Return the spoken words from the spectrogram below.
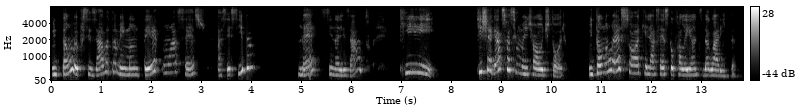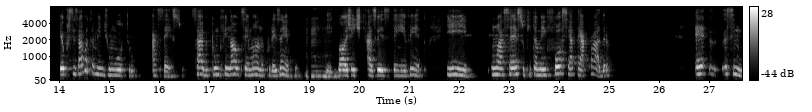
Então, eu precisava também manter um acesso acessível, né, sinalizado, que que chegasse facilmente ao auditório. Então, não é só aquele acesso que eu falei antes da guarita. Eu precisava também de um outro acesso, sabe? Para um final de semana, por exemplo, uhum. igual a gente às vezes tem evento, e um acesso que também fosse até a quadra. É, assim,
